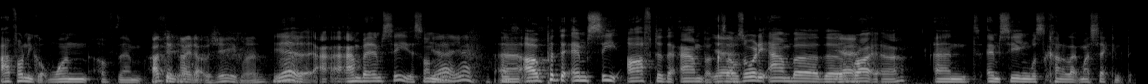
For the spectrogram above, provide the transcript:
I've only got one of them. I, think didn't know that was you, man. Yeah, A- Amber MC. It's on Yeah, there. yeah. Uh, I'll put the MC after the Amber because Yeah. I was already Amber, the Yeah. writer, and MCing was kind of like my second thing.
